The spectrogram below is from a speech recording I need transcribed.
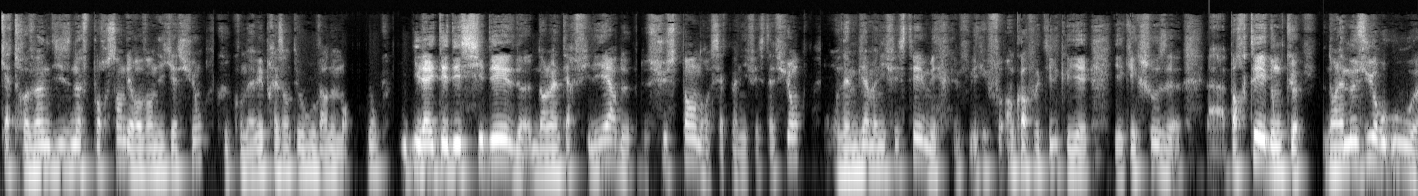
99% des revendications que, qu'on avait présentées au gouvernement. Donc, il a été décidé dans l'interfilière de, suspendre cette manifestation. On aime bien manifester, mais, encore faut-il qu'il y y ait quelque chose à apporter. Donc, dans la mesure où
